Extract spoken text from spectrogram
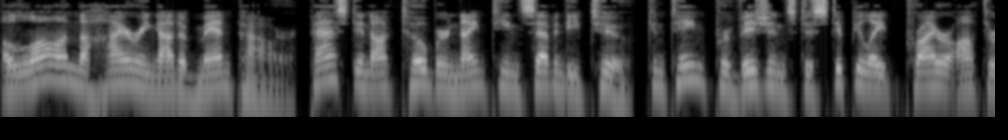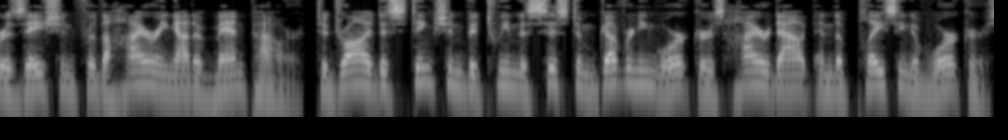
A law on the hiring out of manpower, passed in October 1972, contained provisions to stipulate prior authorization for the hiring out of manpower, to draw a distinction between the system governing workers hired out and the placing of workers,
